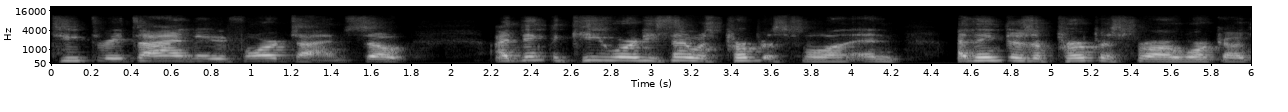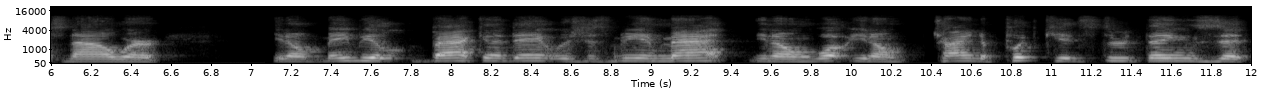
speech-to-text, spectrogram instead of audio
two, three times, maybe four times. So I think the key word he said was purposeful, and I think there's a purpose for our workouts now. Where, you know, maybe back in the day it was just me and Matt. You know what? You know, trying to put kids through things that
